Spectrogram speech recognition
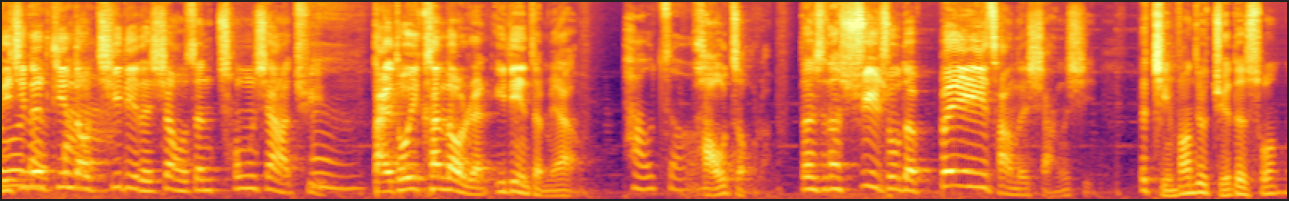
你今天听到凄厉的笑声冲下去，歹徒一看到人一定怎么样？跑走，跑走了。但是他叙述的非常的详细，那警方就觉得说，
